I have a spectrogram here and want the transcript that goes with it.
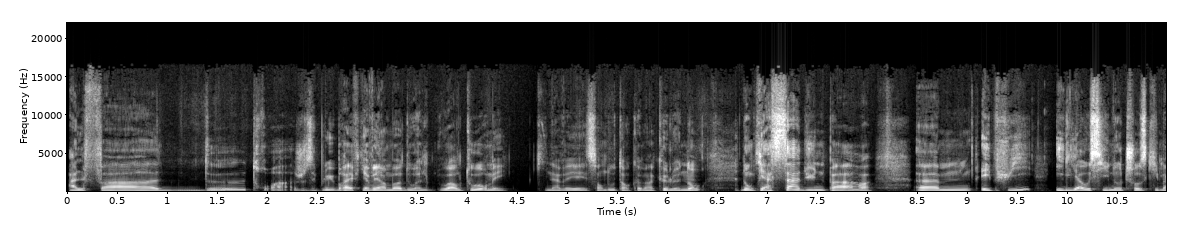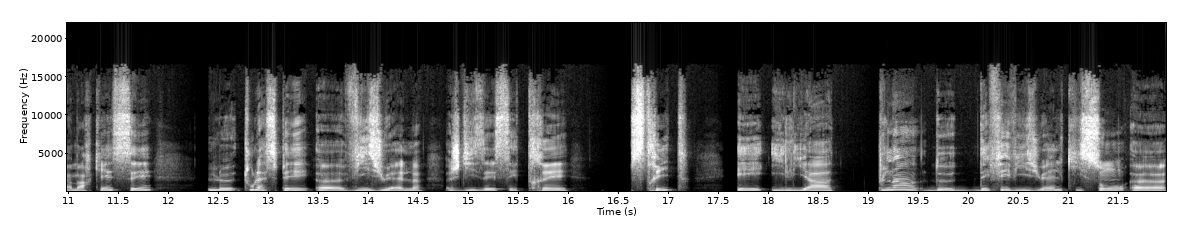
Alpha 2, 3, je sais plus. Bref, il y avait un mode World- World Tour, mais qui n'avait sans doute en commun que le nom. Donc il y a ça d'une part. Euh, et puis, il y a aussi une autre chose qui m'a marqué, c'est le, tout l'aspect euh, visuel. Je disais, c'est très street. Et il y a plein de d'effets visuels qui sont euh,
